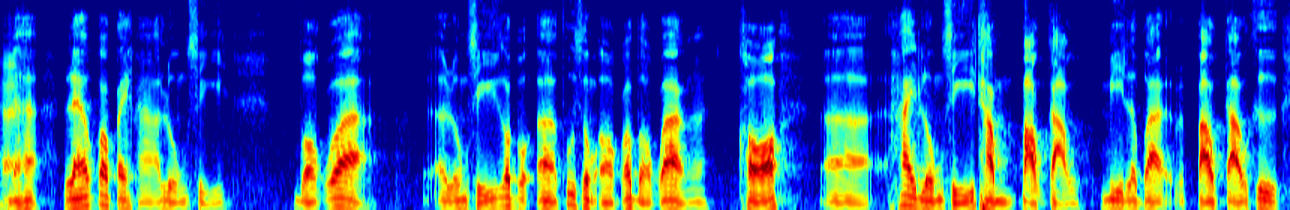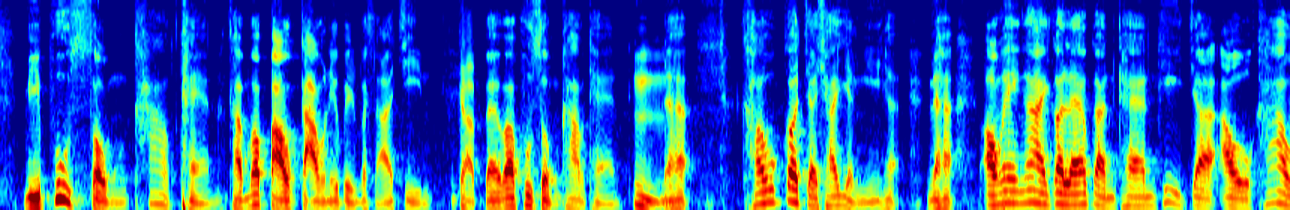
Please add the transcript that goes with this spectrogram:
ฮะนะฮะแล้วก็ไปหาโรงสี บอกว่าเอ่อโรงสีก็บอกเอ่อผู้ส่งออกก็บอกว่าขอเอ่อให้โรงสีทำเป่าเก่า มีระบาเป่าเก่าคือ มีผู้ส่งข้าวแทนคำว่าเป่าเก่าเนี่ยเป็นภาษาจีนครับแปลว่าผู้ส่งข้าวแทนอืมนะฮะเขาก็จะใช้อย่างนี้ฮะ นะฮะเอาง่าย ๆ ก็แล้วกันแทนที่จะเอาข้าว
